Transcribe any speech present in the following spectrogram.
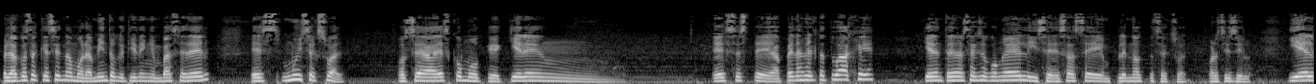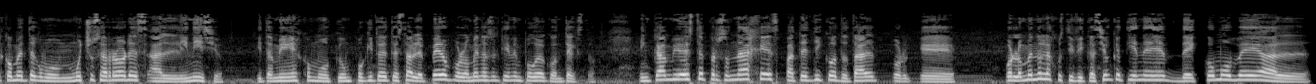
Pero la cosa es que ese enamoramiento que tienen en base de él es muy sexual. O sea, es como que quieren, es este, apenas ve el tatuaje, quieren tener sexo con él y se deshace en pleno acto sexual, por así decirlo. Y él comete como muchos errores al inicio. Y también es como que un poquito detestable, pero por lo menos él tiene un poco de contexto. En cambio, este personaje es patético total porque por lo menos la justificación que tiene de cómo ve al,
